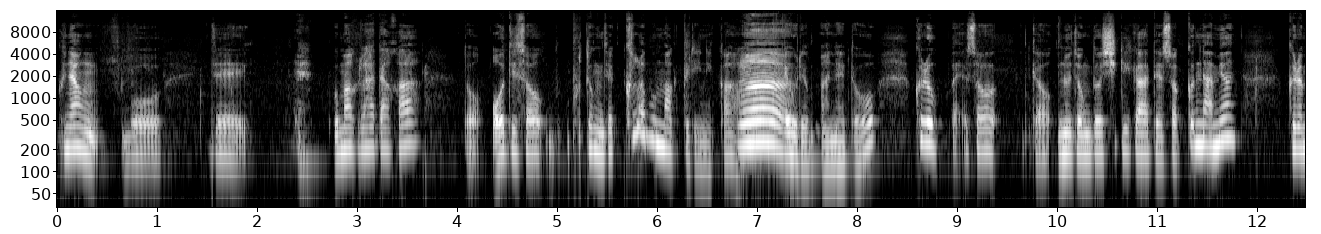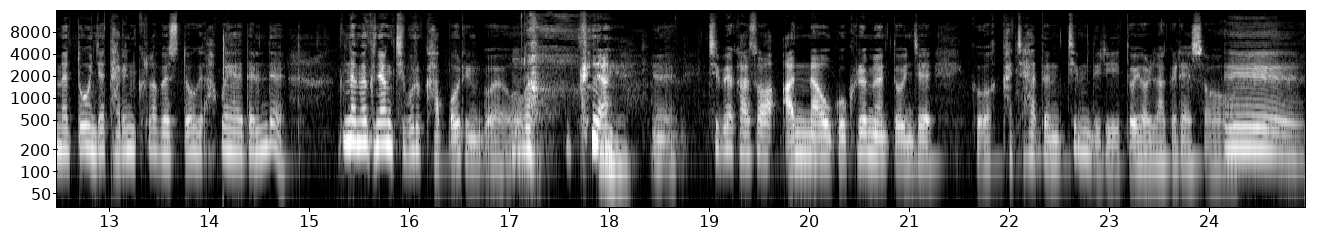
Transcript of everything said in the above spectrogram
그냥 뭐 이제 음악을 하다가 또 어디서 보통 이제 클럽 음악들이니까 음. 그때 우리만 해도 클럽에서 어느 정도 시기가 돼서 끝나면 그러면 또 이제 다른 클럽에서 또 하고 해야 되는데 끝나면 그냥 집으로 가버리는 거예요. 그냥 예, 집에 가서 안 나오고 그러면 또 이제 그 같이 하던 팀들이 또 연락을 해서 네.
